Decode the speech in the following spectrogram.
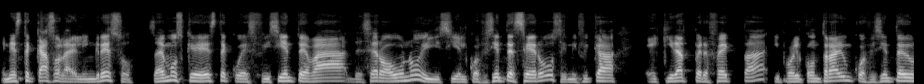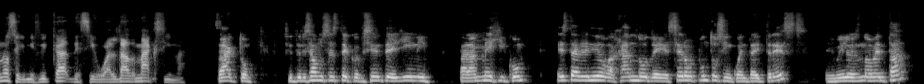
en este caso la del ingreso. Sabemos que este coeficiente va de 0 a 1 y si el coeficiente es 0 significa equidad perfecta y por el contrario un coeficiente de 1 significa desigualdad máxima. Exacto. Si utilizamos este coeficiente de Gini para México, este ha venido bajando de 0.53 en 1990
